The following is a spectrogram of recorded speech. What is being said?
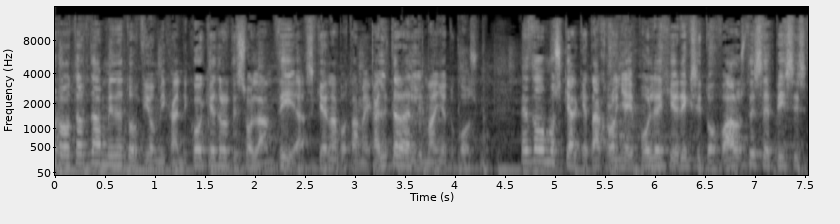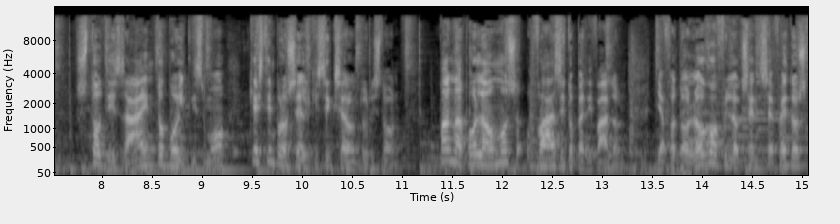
Ρότερνταμ είναι το βιομηχανικό κέντρο της Ολλανδίας και ένα από τα μεγαλύτερα λιμάνια του κόσμου. Εδώ όμως και αρκετά χρόνια η πόλη έχει ρίξει το βάρος της επίσης στο design, τον πολιτισμό και στην προσέλκυση ξένων τουριστών. Πάνω απ' όλα όμως βάζει το περιβάλλον. Γι' αυτό το λόγο φιλοξένησε φέτος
